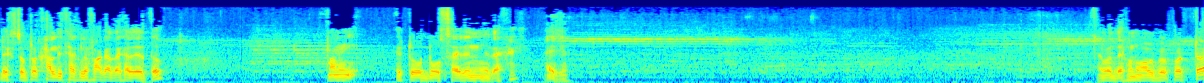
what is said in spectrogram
ডেস্কটপটা খালি থাকলে ফাঁকা দেখা যেত। আমি একটু অন্য সাইডে নিয়ে দেখাই, এই যে। এবার দেখুন ওয়ালপেপারটা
